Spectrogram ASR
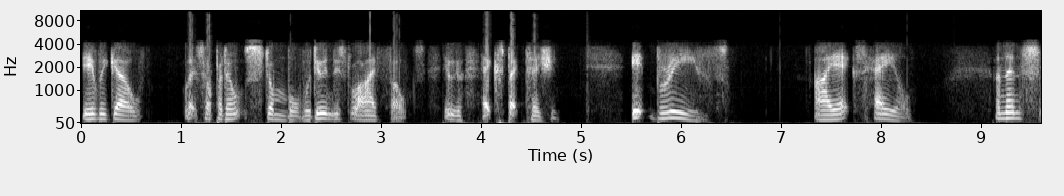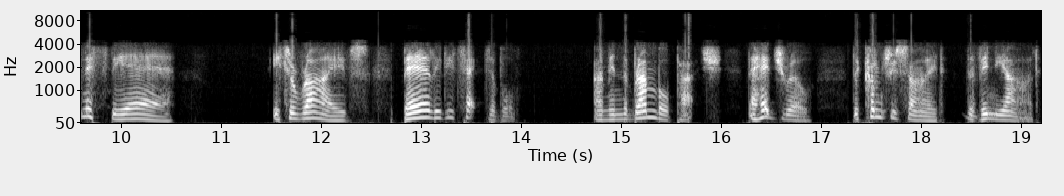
Here we go. Let's hope I don't stumble. We're doing this live, folks. Here we go. Expectation. It breathes. I exhale. And then sniff the air. It arrives, barely detectable. I'm in the bramble patch, the hedgerow, the countryside, the vineyard.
